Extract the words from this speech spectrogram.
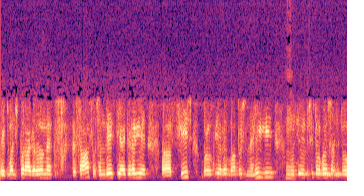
एक मंच पर आकर उन्होंने साफ़ संदेश दिया कि अगर ये फ़ीस बढ़ोतरी अगर वापस नहीं की तो हम्म। जो निश्चित तौर पर जो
